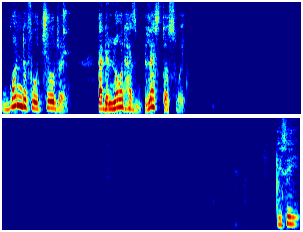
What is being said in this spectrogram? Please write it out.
wonderful children that the Lord has blessed us with. You see,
